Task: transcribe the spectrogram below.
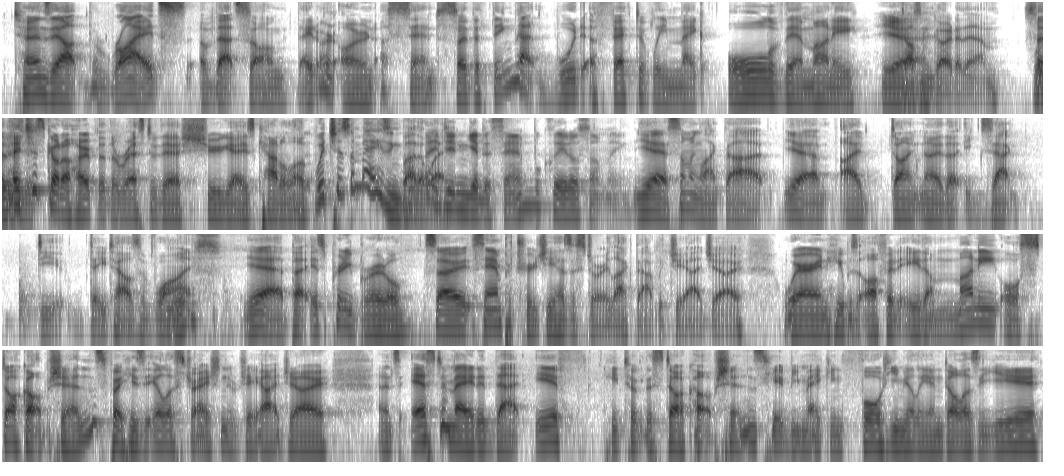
Turns out the rights of that song, they don't own a cent. So the thing that would effectively make all of their money Yeah. doesn't go to them. So they just got to hope that the rest of their shoegaze catalog, which is amazing by the They way. They didn't get a sample cleared or something. Yeah, something like that. Yeah, I don't know the exact de- details of why. Whoops. Yeah, but it's pretty brutal. So Sam Petrucci has a story like that with GI Joe, wherein he was offered either money or stock options for his illustration of GI Joe, and it's estimated that if he took the stock options, he'd be making forty million dollars a year,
